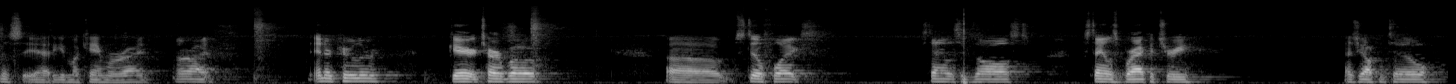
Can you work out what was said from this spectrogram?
Let's see, I had to get my camera right. All right, intercooler, Garrett Turbo, uh, Steel Flex, stainless exhaust, stainless bracketry. As y'all can tell,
